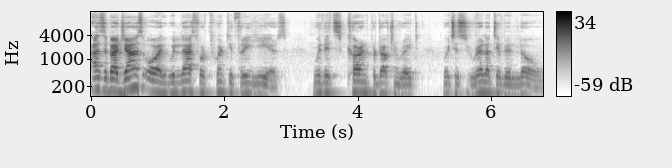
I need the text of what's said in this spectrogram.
Azerbaijan's oil will last for 23 years with its current production rate, which is relatively low.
